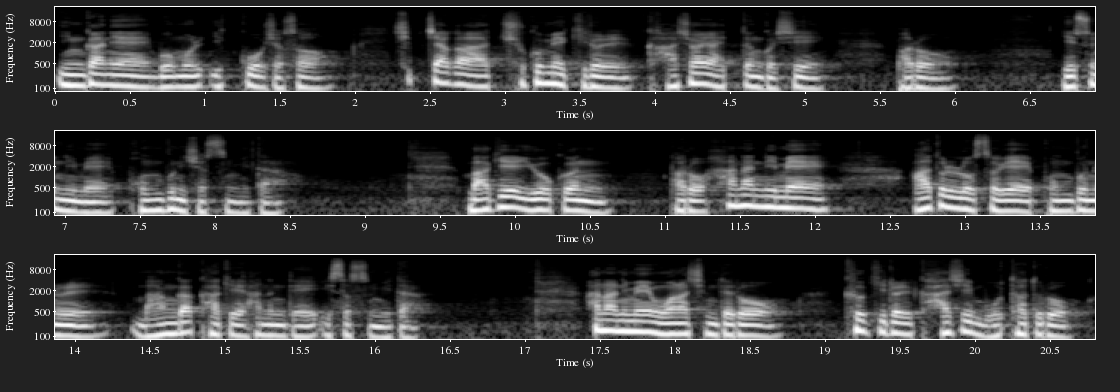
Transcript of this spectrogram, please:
인간의 몸을 입고 오셔서 십자가 죽음의 길을 가셔야 했던 것이 바로 예수님의 본분이셨습니다. 마귀의 유혹은 바로 하나님의 아들로서의 본분을 망각하게 하는 데 있었습니다. 하나님의 원하심대로 그 길을 가지 못하도록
